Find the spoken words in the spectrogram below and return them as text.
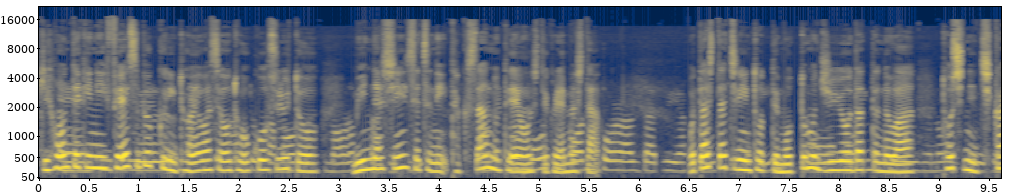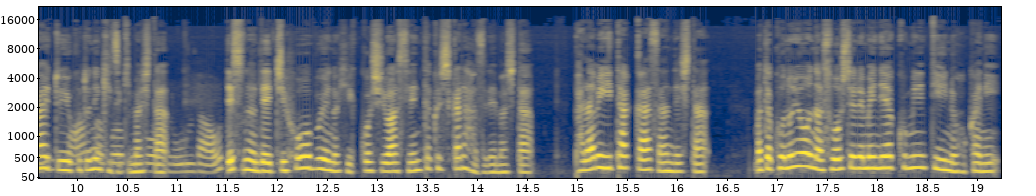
基本的に Facebook に問い合わせを投稿すると、みんな親切にたくさんの提案をしてくれました。私たちにとって最も重要だったのは、都市に近いということに気づきました。ですので、地方部への引っ越しは選択肢から外れました。パラビー・タッカーさんでした。またこのようなソーシャルメディアコミュニティの他に、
